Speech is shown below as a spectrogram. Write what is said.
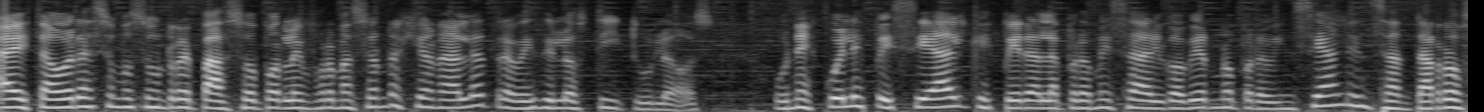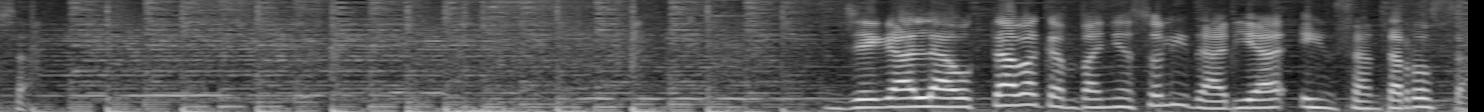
A esta hora hacemos un repaso por la información regional a través de los títulos. Una escuela especial que espera la promesa del gobierno provincial en Santa Rosa. Llega la octava campaña solidaria en Santa Rosa.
